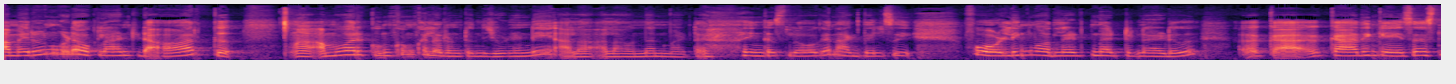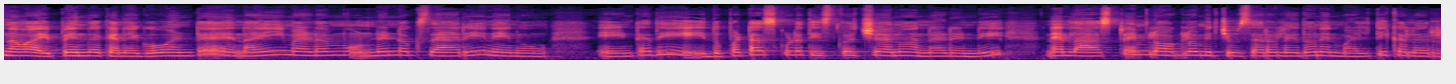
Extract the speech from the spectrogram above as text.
ఆ మెరూన్ కూడా ఒకలాంటి డార్క్ అమ్మవారి కుంకుమ కలర్ ఉంటుంది చూడండి. అలా అలా ఉందన్నమాట. ఇంకా స్లోగా నాకు తెలిసి ఫోల్డింగ్ మొదలెడుతున్నట్టున్నాడు. కా కాదు ఇంక వేసేస్తున్నావా? అయిపోయిందా కనేగో అంటే నై మేడం ఉండండి ఒకసారి నేను ఏంటది దుపటాస్ కూడా తీసుకొచ్చాను అన్నాడండి. నేను లాస్ట్ టైం బ్లాగ్లో మీరు చూసారో లేదో నేను మల్టీ కలర్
